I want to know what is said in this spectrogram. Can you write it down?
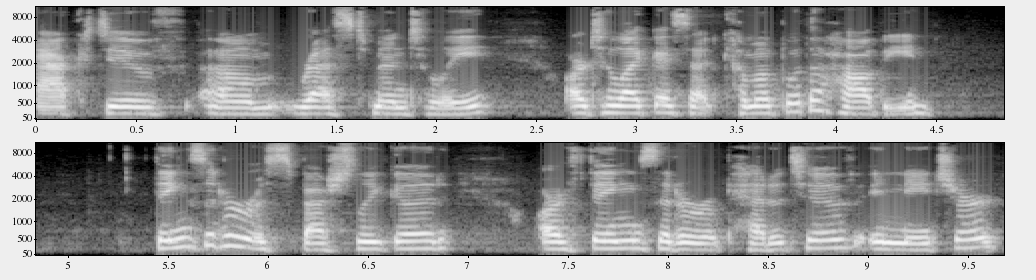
active um, rest mentally are to, like I said, come up with a hobby. Things that are especially good are things that are repetitive in nature.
